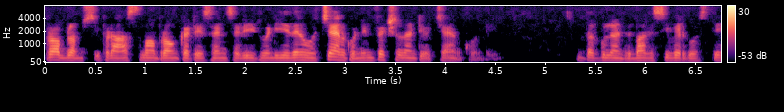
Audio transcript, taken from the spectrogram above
ప్రాబ్లమ్స్ ఇప్పుడు ఆస్తమా బ్రాంకటైస్ అండ్ సరే ఇటువంటి ఏదైనా వచ్చాయనుకోండి ఇన్ఫెక్షన్ లాంటివి వచ్చాయనుకోండి దగ్గు లాంటిది బాగా సివియర్గా వస్తే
